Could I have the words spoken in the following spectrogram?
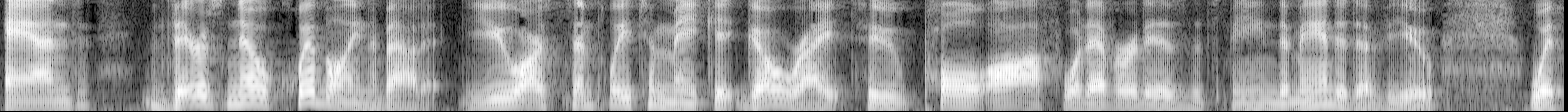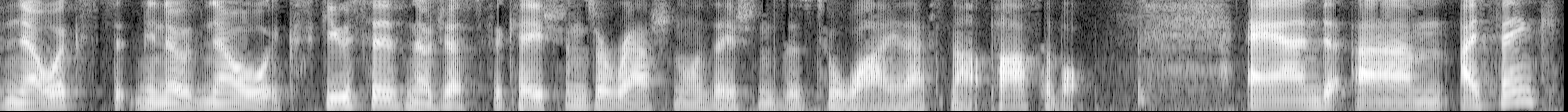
And there's no quibbling about it. You are simply to make it go right, to pull off whatever it is that's being demanded of you with no, ex, you know, no excuses, no justifications or rationalizations as to why that's not possible. And um, I think,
